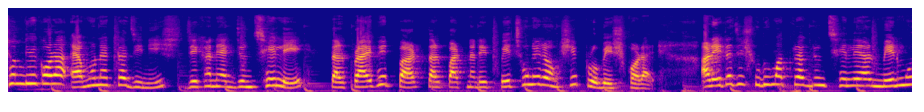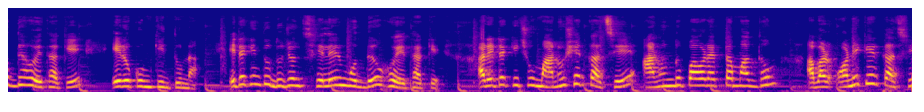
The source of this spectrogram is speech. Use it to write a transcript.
পেছন করা এমন একটা জিনিস যেখানে একজন ছেলে তার প্রাইভেট পার্ট তার পার্টনারের পেছনের অংশে প্রবেশ করায়। আর এটা যে শুধুমাত্র একজন ছেলে আর মেয়ের মধ্যে হয়ে থাকে, এরকম কিন্তু না। এটা কিন্তু দুজন ছেলের মধ্যেও হয়ে থাকে। আর এটা কিছু মানুষের কাছে আনন্দ পাওয়ার একটা মাধ্যম, আবার অনেকের কাছে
